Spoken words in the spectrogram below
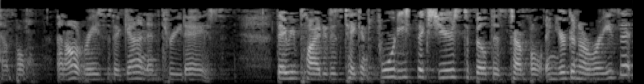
temple and I'll raise it again in three days. They replied, it has taken 46 years to build this temple and you're going to raise it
